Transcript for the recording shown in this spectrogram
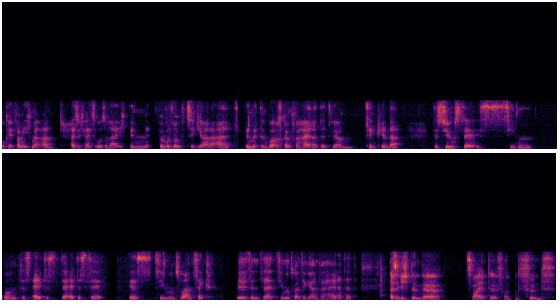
Okay, fange ich mal an. Also ich heiße Ursula, ich bin 55 Jahre alt, bin mit dem Wolfgang verheiratet, wir haben zehn Kinder. Das jüngste ist sieben und das älteste, der älteste ist 27. Wir sind seit 27 Jahren verheiratet. Also ich bin der zweite von fünf.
